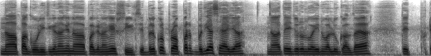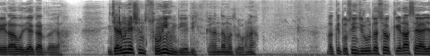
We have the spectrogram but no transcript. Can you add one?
ਨਾ ਆਪਾਂ ਗੋਲੀ ਚ ਗਿਣਾਂਗੇ, ਨਾ ਆਪਾਂ ਗਿਣਾਂਗੇ ਸੀਟ 'ਚ। ਬਿਲਕੁਲ ਪ੍ਰੋਪਰ ਵਧੀਆ ਸਾਈਜ਼ ਆ। ਨਾ ਤੇ ਜਦੋਂ ਲਵਾਈ ਨੂੰ ਆਲੂ ਗਲਦਾ ਆ ਤੇ ਫਟੇਰਾ ਵਧੀਆ ਕਰਦਾ ਆ। ਜਰਮੀਨੇਸ਼ਨ ਸੋਹਣੀ ਹੁੰਦੀ ਹੈ ਇਹਦੀ, ਕਹਿਣ ਦਾ ਮਤਲਬ, ਹਨਾ? ਬਾਕੀ ਤੁਸੀਂ ਜਰੂਰ ਦੱਸਿਓ ਕਿਹੜਾ ਸਾਈਜ਼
